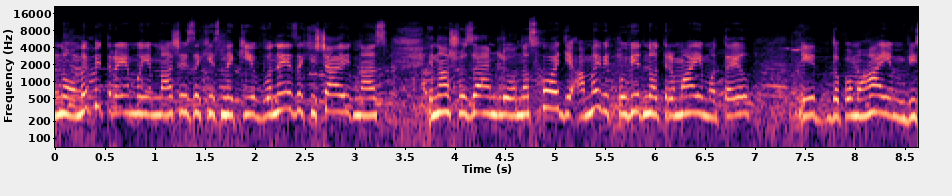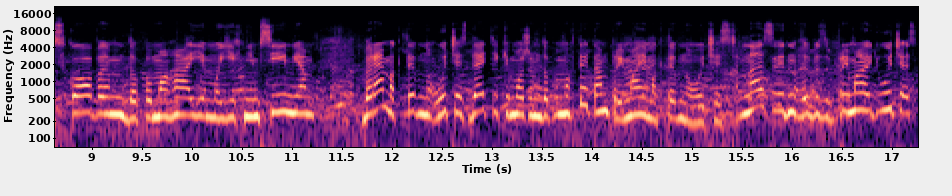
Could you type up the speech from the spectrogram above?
Ну ми підтримуємо наших захисників. Вони захищають нас і нашу землю на сході. А ми відповідно тримаємо тил і допомагаємо військовим, допомагаємо їхнім сім'ям. Беремо активну участь, де тільки можемо допомогти, там приймаємо активну участь. У нас приймають участь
